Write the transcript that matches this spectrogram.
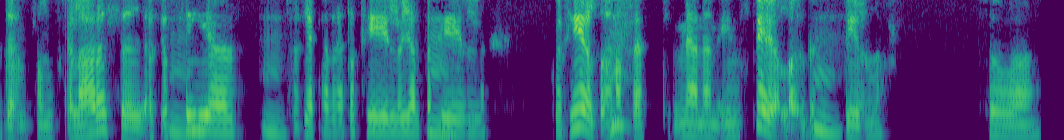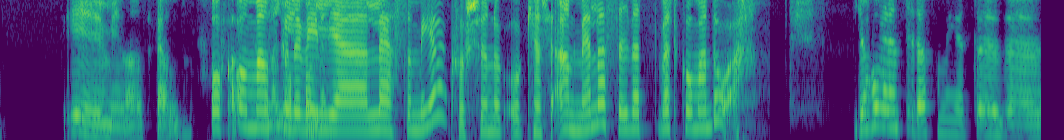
den som ska lära sig, att jag mm. ser mm. så att jag kan rätta till och hjälpa mm. till på ett helt annat sätt med en inspelad mm. film. Så det är min önskan. Och om man skulle vilja läsa mer om kursen och, och kanske anmäla sig, vart, vart, går man då? Jag har en sida som heter eh,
